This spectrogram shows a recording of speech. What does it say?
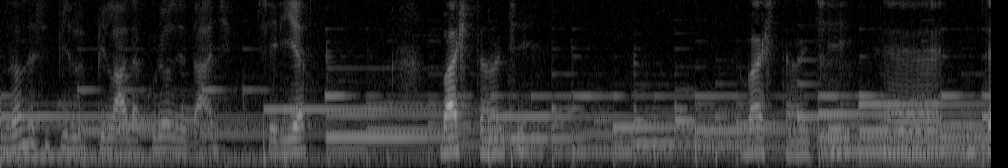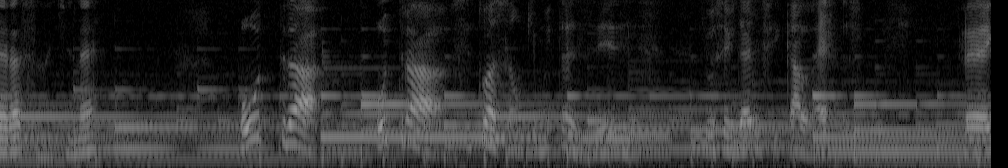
usando esse pilar da curiosidade, seria bastante, bastante é, interessante, né? Outra, outra situação que muitas vezes que vocês devem ficar alertas é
